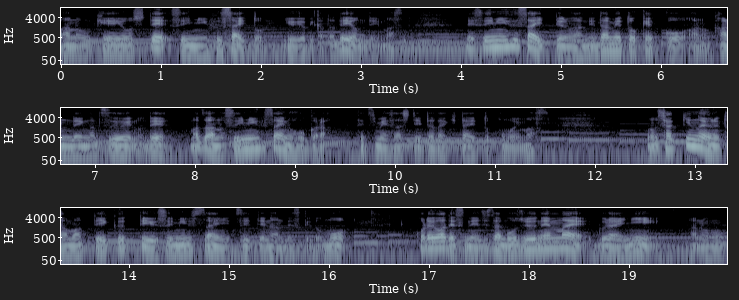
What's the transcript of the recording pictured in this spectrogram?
あ、の形容して睡眠負債という呼び方で呼んでいます。で睡眠負債っていうのが寝だめと結構あの関連が強いのでまずあの睡眠負債の方から説明させていただきたいと思います。その借金のように溜まっていくっていう睡眠負債についてなんですけどもこれはですね実は50年前ぐらいにあの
